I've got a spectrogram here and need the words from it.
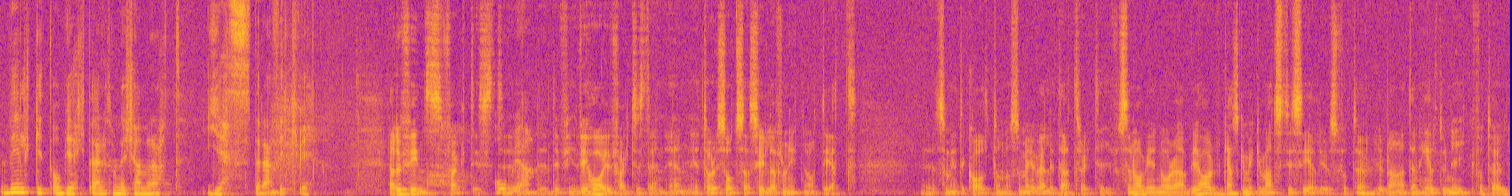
Vilket objekt är det som ni känner att yes, det där fick vi. Ja, det finns faktiskt. Oh, ja. det, det vi har ju faktiskt en, en Ettore Sotzas-hylla från 1981 eh, som heter Carlton och som är väldigt attraktiv. Sen har vi några, vi har ganska mycket Mats Tiselius fåtöljer, bland annat en helt unik fåtölj.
